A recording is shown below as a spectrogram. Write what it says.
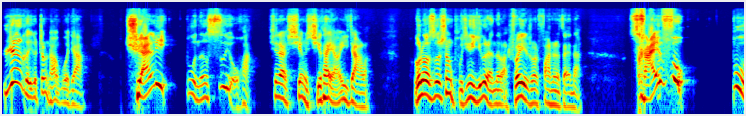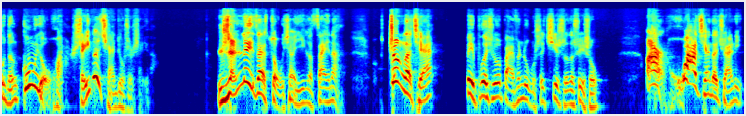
任何一个正常国家，权力不能私有化，现在姓习太阳一家了。俄罗斯剩普京一个人的了，所以说发生了灾难。财富不能公有化，谁的钱就是谁的。人类在走向一个灾难，挣了钱被剥削百分之五十、七十的税收；二花钱的权利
